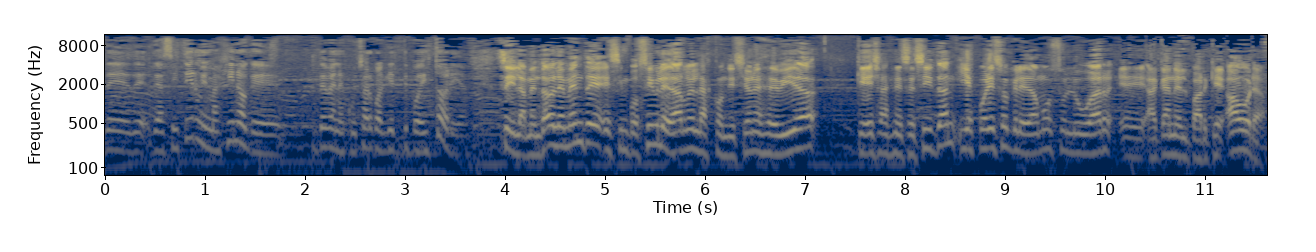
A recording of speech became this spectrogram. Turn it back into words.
de- de asistir, me imagino que deben escuchar cualquier tipo de historia. Sí, lamentablemente es imposible darles las condiciones de vida que ellas necesitan y es por eso que le damos un lugar eh, acá en el parque. Ahora,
